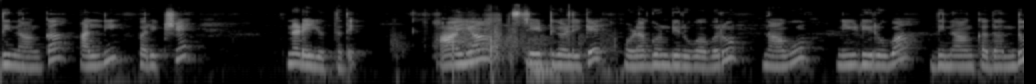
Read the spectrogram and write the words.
ದಿನಾಂಕ ಅಲ್ಲಿ ಪರೀಕ್ಷೆ ನಡೆಯುತ್ತದೆ. ಆಯಾ ಸ್ಟೇಟ್ಗಳಿಗೆ ಒಳಗೊಂಡಿರುವವರು ನಾವು ನೀಡಿರುವ ದಿನಾಂಕದಂದು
